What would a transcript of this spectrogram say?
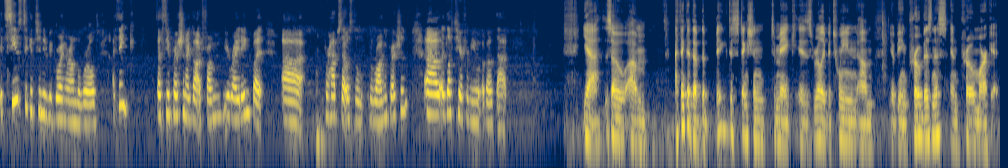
It seems to continue to be growing around the world. I think that's the impression I got from your writing, but uh, perhaps that was the, the wrong impression. Uh, I'd love to hear from you about that. Yeah. So. Um I think that the, the big distinction to make is really between um, you know, being pro business and pro market.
